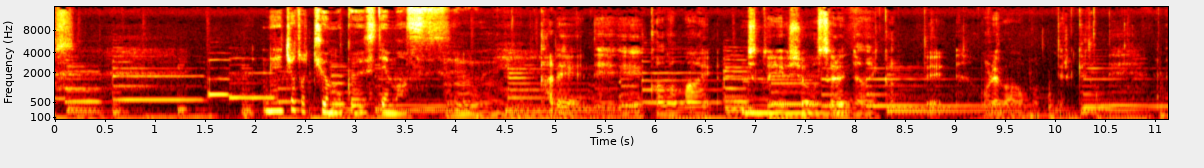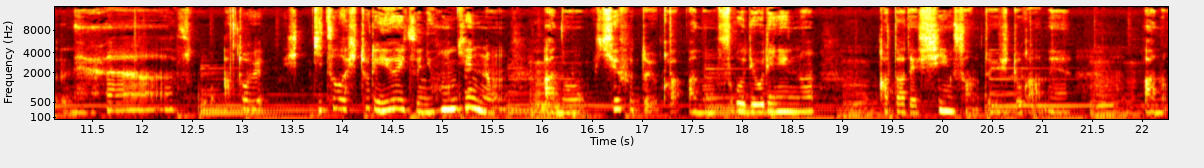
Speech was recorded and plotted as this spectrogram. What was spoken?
そう。ねちょっと注目してます、うん。彼ねこのままちょっと優勝するんじゃないかって俺は思ってるけどね。ねそうあとひ実は一人唯一日本人のうん。あのシェフというかあのすごい料理人のうん。方でシンさんという人がねうん。あの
